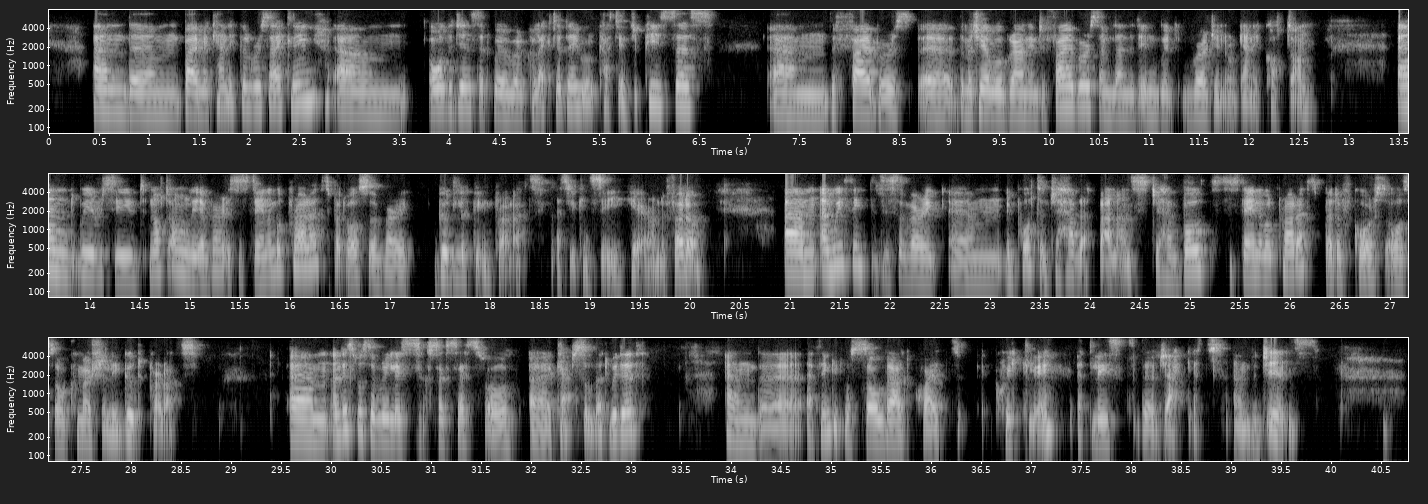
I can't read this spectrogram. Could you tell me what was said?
And um, by mechanical recycling, um, all the jeans that we were collected, they were cut into pieces. Um, the fibers, uh, the material were ground into fibers and blended in with virgin organic cotton. And we received not only a very sustainable product, but also a very good looking product, as you can see here on the photo. Um, and we think this is a very um, important to have that balance, to have both sustainable products, but of course also commercially good products. Um, and this was a really su successful uh, capsule that we did. And uh, I think it was sold out quite quickly, at least the jacket and the jeans.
